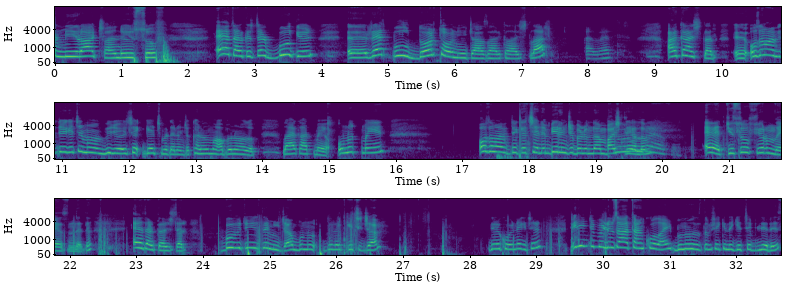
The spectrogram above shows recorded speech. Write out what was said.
Ben Miraç. Ben de Yusuf. Evet arkadaşlar bugün e, Red Bull 4 oynayacağız arkadaşlar. Evet. Arkadaşlar e, o zaman videoya geçelim ama videoya geçmeden önce kanalıma abone olup like atmayı unutmayın. O zaman videoya geçelim. Birinci bölümden başlayalım. Evet Yusuf yorumda yazın dedi. Evet arkadaşlar bu videoyu izlemeyeceğim. Bunu direkt geçeceğim. Direkt oyuna geçelim. Birinci bölüm zaten kolay. Bunu hızlı bir şekilde geçebiliriz.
